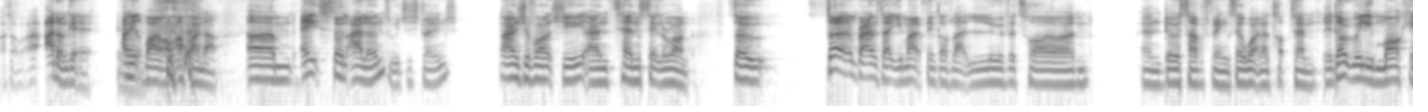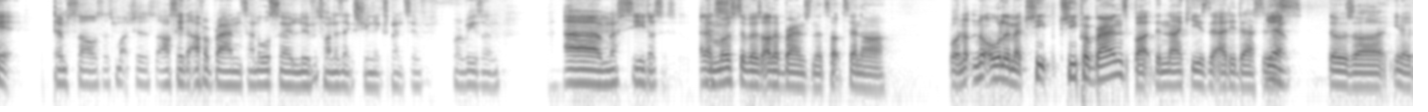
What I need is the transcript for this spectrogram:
I don't. I, I don't get it. I mean, but I'll, I'll find out. Um, eight Stone Island, which is strange. Nine Givenchy and ten Saint Laurent. So certain brands that you might think of like Louis Vuitton and those type of things, they weren't in the top ten. They don't really market themselves as much as I'll say the other brands, and also Louis Vuitton is extremely expensive for a reason. Um, let's see. Does it, And then most of those other brands in the top 10 are, well, not, not all of them are cheap, cheaper brands, but the Nikes, the Adidases, Yeah. those are, you know,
